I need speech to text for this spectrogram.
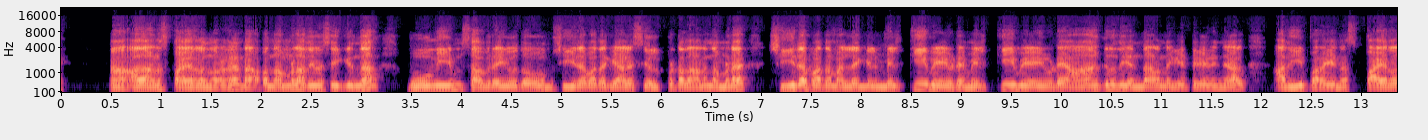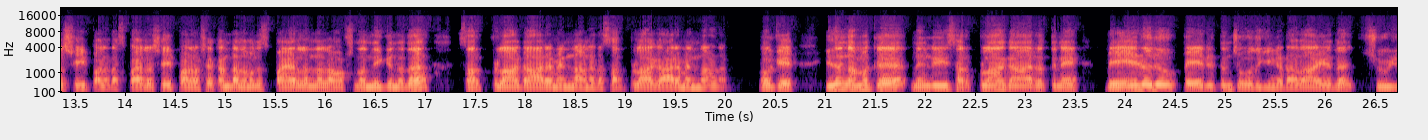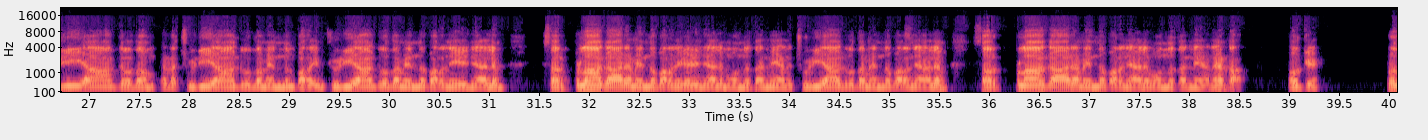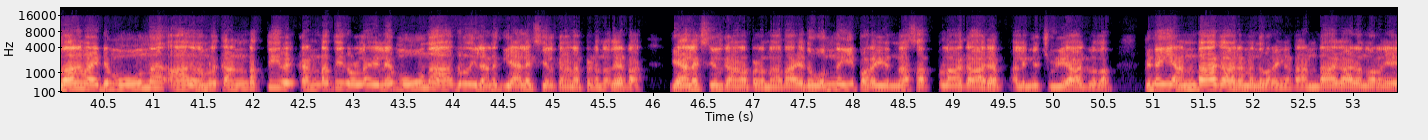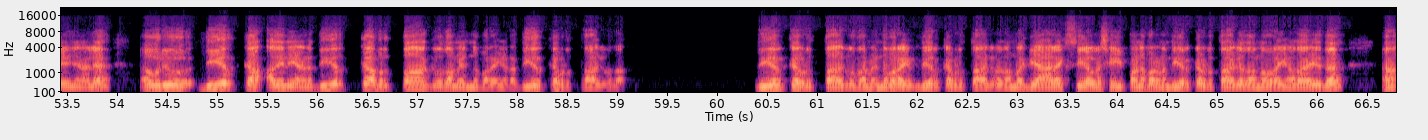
ആ അതാണ് സ്പൈറൽ എന്ന് പറയുന്നത് കേട്ടോ. അപ്പൊ നമ്മൾ അധിവസിക്കുന്ന ഭൂമിയും സൗരയൂഥവും ക്ഷീരപഥ ഗാലക്സി ഉൾപ്പെട്ടതാണ്. നമ്മുടെ ക്ഷീരപഥം അല്ലെങ്കിൽ മിൽക്കി വേയുടെ മിൽക്കി വേയുടെ ആകൃതി എന്താണെന്ന് കേട്ട് കഴിഞ്ഞാൽ അത് ഈ പറയുന്ന സ്പൈറൽ ഷേപ്പാണ് കേട്ടോ. സ്പൈറൽ ഷേപ്പാണ് പക്ഷെ കണ്ട നമുക്ക് സ്പൈറൽ എന്നുള്ള ഓപ്ഷൻ തന്നിരിക്കുന്നത് സർപ്പിളാകാരം എന്നാണ് കേട്ടോ. സർപ്പിളാകാരം എന്നാണ്. ഓക്കെ ഇത് നമുക്ക് നിങ്ങൾക്ക് ഈ സർപ്പിളാകാരത്തിനെ വേറൊരു പേരിട്ടും ചോദിക്കും കേട്ടോ. അതായത് ചുഴിയാകൃതം കേട്ടോ. ചുഴിയാകൃതം എന്നും പറയും. ചുഴിയാകൃതം എന്ന് പറഞ്ഞു കഴിഞ്ഞാലും സർപ്പിളാകാരം എന്ന് പറഞ്ഞു കഴിഞ്ഞാലും ഒന്ന് തന്നെയാണ്. ചുഴിയാകൃതം എന്ന് പറഞ്ഞാലും സർപ്പിളാകാരം എന്ന് പറഞ്ഞാലും ഒന്ന് തന്നെയാണ് കേട്ടോ. ഓക്കെ. പ്രധാനമായിട്ടും മൂന്ന് നമ്മൾ കണ്ടെത്തി കണ്ടെത്തിയിട്ടുള്ളതിൽ മൂന്ന് ആകൃതിയിലാണ് ഗാലക്സിയിൽ കാണപ്പെടുന്നത് കേട്ടോ. ഗാലക്സിയിൽ കാണപ്പെടുന്നത്. അതായത് ഒന്ന് ഈ പറയുന്ന സർപ്പിളാകാരം അല്ലെങ്കിൽ ചുഴിയാകൃതം പിന്നെ ഈ അണ്ടാകാരം എന്ന് പറയും കേട്ടോ. അണ്ടാകാരം എന്ന് പറഞ്ഞു കഴിഞ്ഞാൽ ഒരു ദീർഘ അതിനെയാണ് ദീർഘവൃത്താകൃതം എന്ന് പറയും കേട്ടോ. ദീർഘവൃത്താകൃതം. ദീർഘവൃത്താകൃതം എന്ന് പറയും. ദീർഘവൃത്താകൃതം. നമ്മളെ ഗാലക്സികളുടെ ഷേപ്പാണ് പറയുന്നത്. ദീർഘവൃത്താകൃതം എന്ന് പറയും. അതായത് ആ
